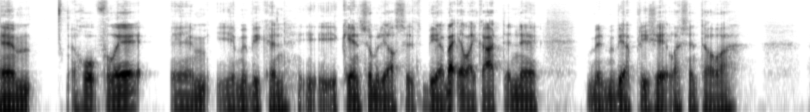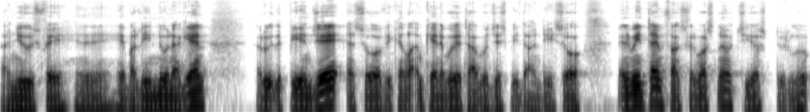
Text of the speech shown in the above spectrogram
um, hopefully um, you maybe can you can somebody else be a bit like that and uh, maybe appreciate listening to a, a news for uh, Aberdeen noon again. I wrote the P&J, and so if you can let him them ken about it, that would just be dandy. So in the meantime, thanks much now. Cheers. Doodaloo.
